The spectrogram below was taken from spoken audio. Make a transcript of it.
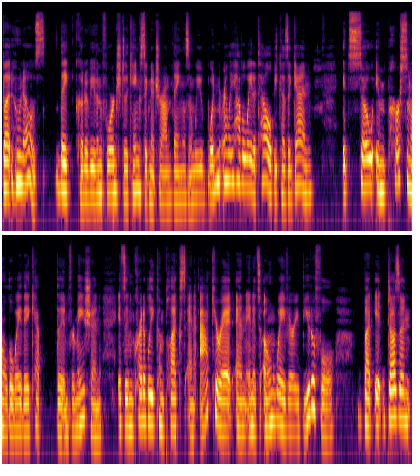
But who knows? They could have even forged the king's signature on things, and we wouldn't really have a way to tell because, again, it's so impersonal the way they kept the information. It's incredibly complex and accurate and in its own way very beautiful, but it doesn't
